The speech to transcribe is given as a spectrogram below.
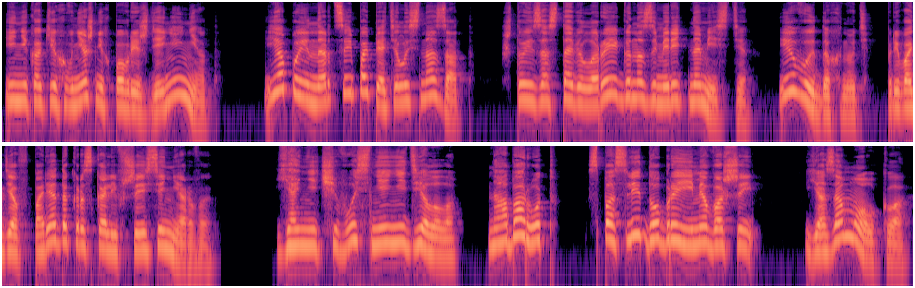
и никаких внешних повреждений нет. Я по инерции попятилась назад, что и заставило Рейгана замереть на месте и выдохнуть, приводя в порядок раскалившиеся нервы. «Я ничего с ней не делала. Наоборот, спасли доброе имя вашей...» Я замолкла,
